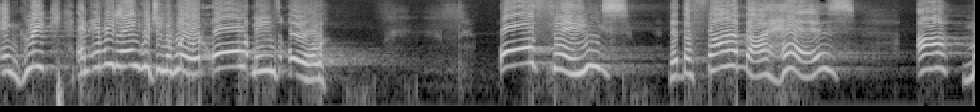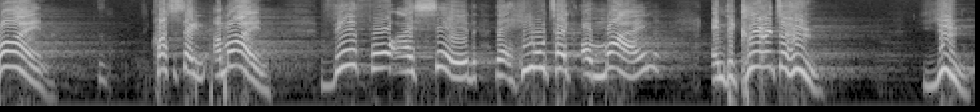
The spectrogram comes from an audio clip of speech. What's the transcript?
and Greek and every language in the world, all means all. All things that the Father has are mine. Christ is saying, are mine. Therefore I said that he will take of mine and declare it to who? you.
